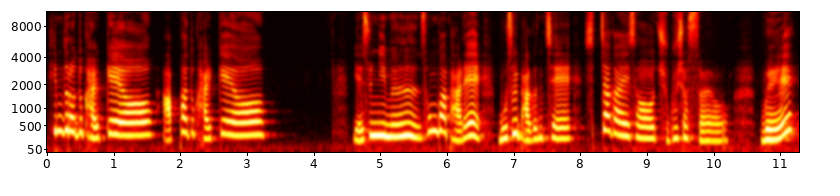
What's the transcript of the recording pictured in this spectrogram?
힘들어도 갈게요. 아파도 갈게요. 예수님은 손과 발에 못을 박은 채 십자가에서 죽으셨어요. 왜?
